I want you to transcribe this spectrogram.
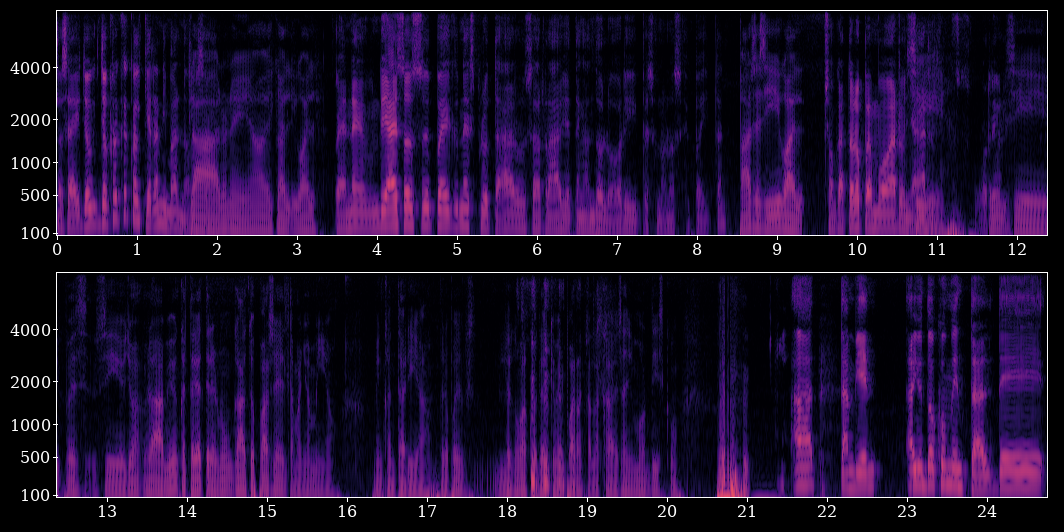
O sea, yo, yo creo que cualquier animal, ¿no? O sea, Claro, nea, igual, igual. eh, un día esos pueden explotar, usar rabia, tengan dolor y pues uno no sepa y tal. Parce, sí, igual. Son gatos lo podemos arruñar. Sí. horrible. Sí, pues sí, yo, o sea, a mí me encantaría tener un gato, parce, del tamaño mío. Me encantaría, pero pues luego me acuerdo de que me puede arrancar la cabeza de un mordisco. Ah, también hay un documental de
